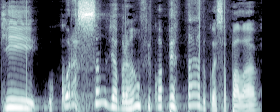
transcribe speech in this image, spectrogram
que o coração de Abraão ficou apertado com essa palavra.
